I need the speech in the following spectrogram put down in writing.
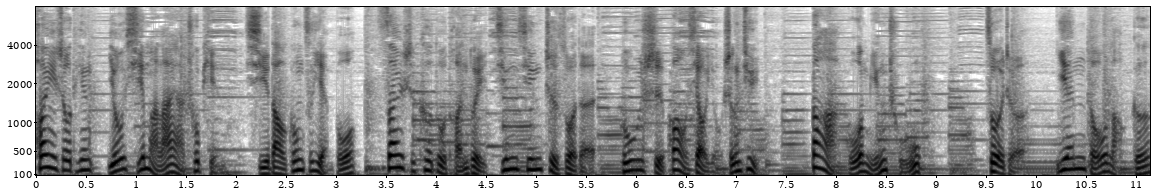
欢迎收听由喜马拉雅出品、喜道公子演播、三十刻度团队精心制作的都市爆笑有声剧《大国名厨》，作者烟斗老哥，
